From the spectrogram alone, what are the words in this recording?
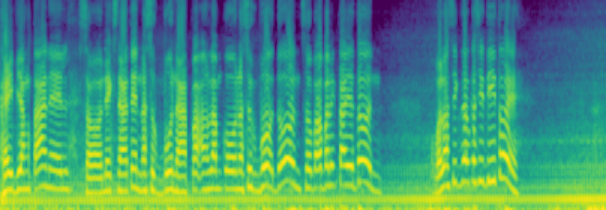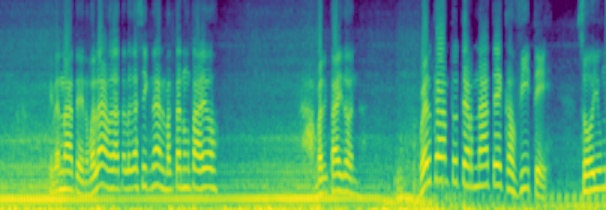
Kaibyang Tunnel. So next natin, nasugbo na pa. Ang alam ko, nasugbo doon. So babalik tayo doon. Walang signal kasi dito eh. Tingnan natin. Wala, wala talaga signal. Magtanong tayo. Balik tayo doon. Welcome to Ternate, Cavite. So yung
